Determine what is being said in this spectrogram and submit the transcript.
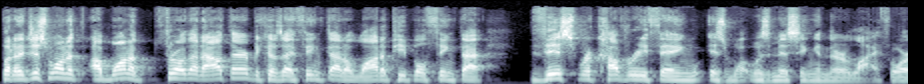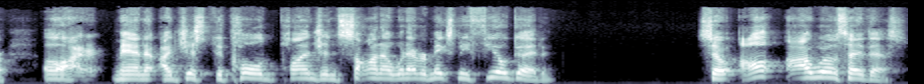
But I just want to I want to throw that out there because I think that a lot of people think that this recovery thing is what was missing in their life. Or, oh I, man, I just the cold plunge and sauna, whatever makes me feel good. So I'll I will say this.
